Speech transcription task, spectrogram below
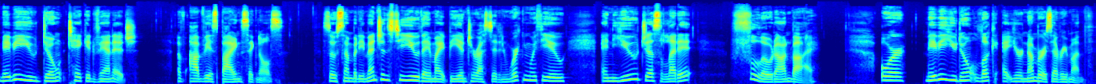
Maybe you don't take advantage of obvious buying signals. So, somebody mentions to you they might be interested in working with you, and you just let it float on by. Or maybe you don't look at your numbers every month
